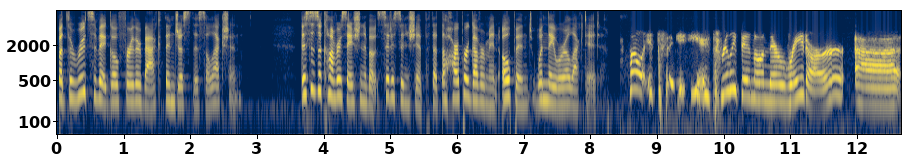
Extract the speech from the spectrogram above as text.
but the roots of it go further back than just this election. This is a conversation about citizenship that the Harper government opened when they were elected. Well, it's it's really been on their radar uh,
